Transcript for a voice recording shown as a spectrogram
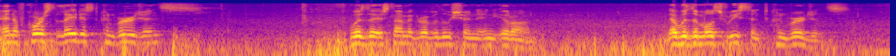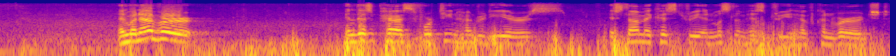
And of course, the latest convergence was the Islamic Revolution in Iran. That was the most recent convergence. And whenever in this past 1400 years Islamic history and Muslim history have converged,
